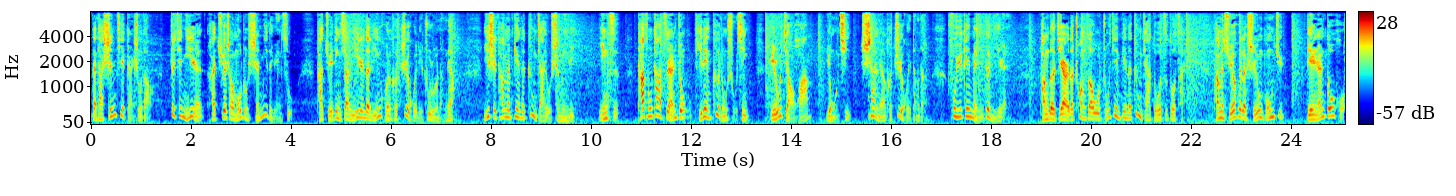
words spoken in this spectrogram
但他深切感受到这些泥人还缺少某种神秘的元素。他决定向泥人的灵魂和智慧里注入能量，以使他们变得更加有生命力。因此，他从大自然中提炼各种属性，比如狡猾、勇气、善良和智慧等等，赋予给每一个泥人。庞德杰尔的创造物逐渐变得更加多姿多彩，他们学会了使用工具，点燃篝火、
